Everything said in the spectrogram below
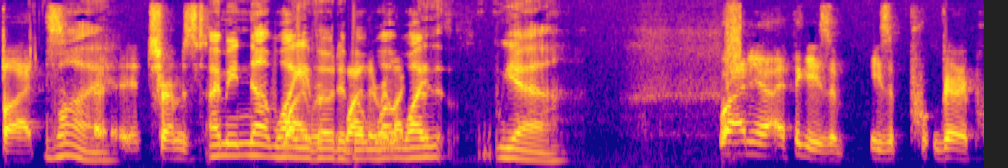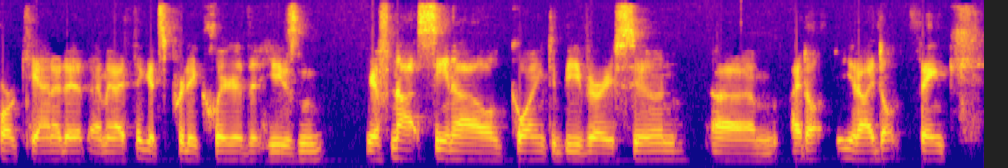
but Why? uh, in terms, I mean, not why, Why you voted, why but why, why? Yeah. well, I mean, I think he's a he's a p- very poor candidate. I mean, I think it's pretty clear that he's, if not senile, going to be very soon. Um, I don't, you know, I don't think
